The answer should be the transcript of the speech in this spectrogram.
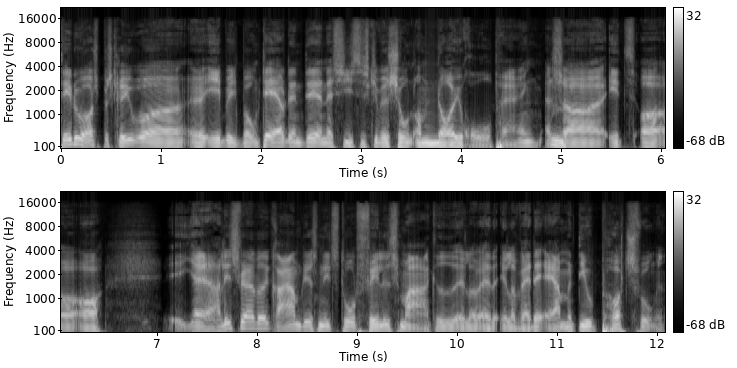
det du også beskriver, øh, Ebbe, i bogen, det er jo den der nazistiske version om Nøjeuropa. Ikke? Altså mm. et, og, og, og Øh, jeg har lidt svært ved at greje, om det er sådan et stort fællesmarked, eller, eller hvad det er, men det er jo påtvunget.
